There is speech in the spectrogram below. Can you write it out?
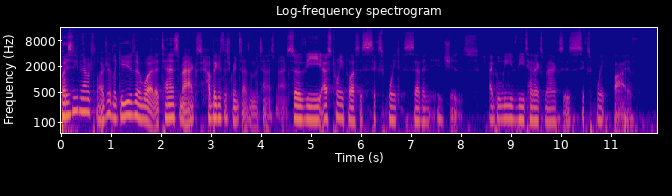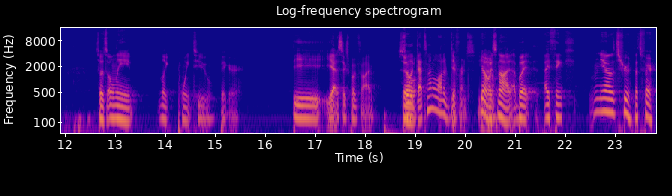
But isn't even that much larger? Like you use a what a 10s Max? How big is the screen size on the 10s Max? so the s20 plus is 6.7 inches i believe the 10s max is 6.5 so it's only like 0.2 bigger The yeah, 6.5. So, So, like that's not a lot of difference. no, know? it's not. But I think, yeah, that's true. That's fair.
